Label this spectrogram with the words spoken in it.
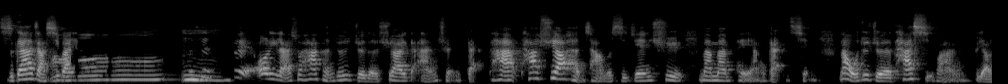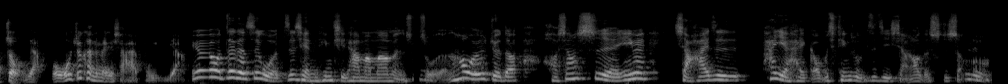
只跟他讲西班牙。哦，但是对欧丽来说，她可能就是觉得需要一个安全感，她她需要很长的时间去慢慢培养感情。那我就觉得她喜欢比较重要。我我就可能每个小孩不一样，因为这个是我之前听其他妈妈们说的，然后我就觉得好像是哎，因为小孩子。他也还搞不清楚自己想要的是什么，嗯、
